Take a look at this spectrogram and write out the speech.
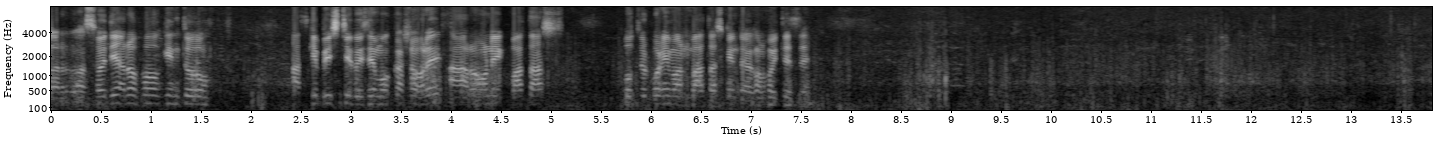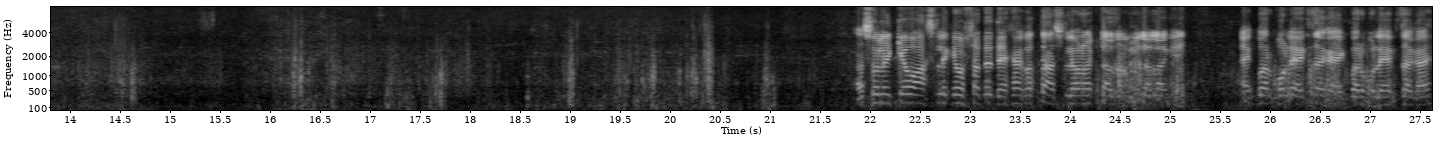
আর সৌদি আরবও কিন্তু আজকে বৃষ্টি হয়েছে মক্কা শহরে, আর অনেক বাতাস, প্রচুর পরিমাণ বাতাস কিন্তু এখন হইতেছে। আসলে কেউ আসলে কেউ সাথে দেখা করতে আসলে অনেকটা ঝামেলা লাগে। একবার বলে এক জায়গায়, একবার বলে এক জায়গায়।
